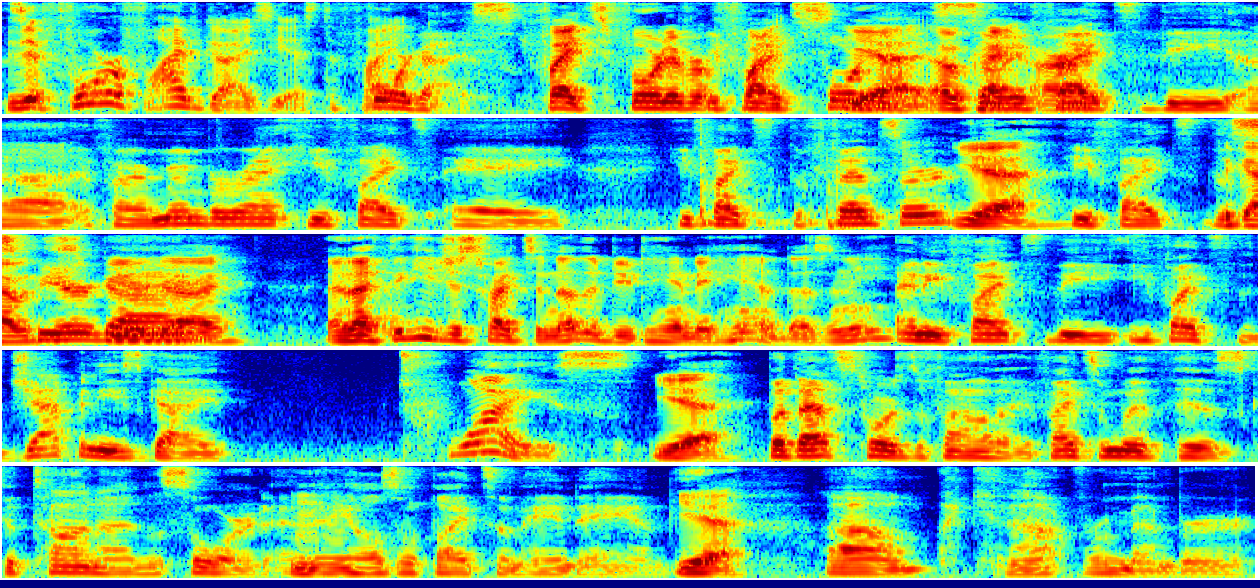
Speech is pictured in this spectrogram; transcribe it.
Is it four or five guys he has to fight? Four guys. He fights four different He fights four yeah, guys. Okay. So he all right. fights the uh, if I remember right, he fights a he fights the fencer. Yeah. He fights the, The guy with the spear, spear guy, guy. And I think he just fights another dude hand to hand, doesn't he? and he fights the he fights the Japanese guy twice. Yeah. But that's towards the final fight. He fights him with his katana and the sword, and then he Mm-hmm. also fights him hand to hand. Yeah. Um, I cannot remember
